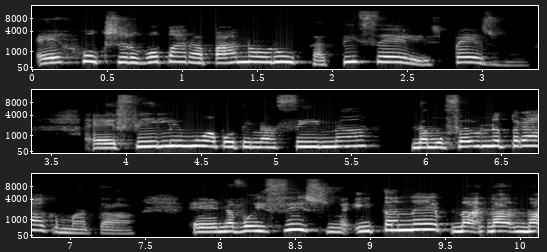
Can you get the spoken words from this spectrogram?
Έχω, ξέρω εγώ, παραπάνω ρούχα, τι θέλεις, πες μου. Ε, φίλοι μου από την Αθήνα να μου φέρουν πράγματα, ε, να βοηθήσουν. Ήτανε, να, να, να,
